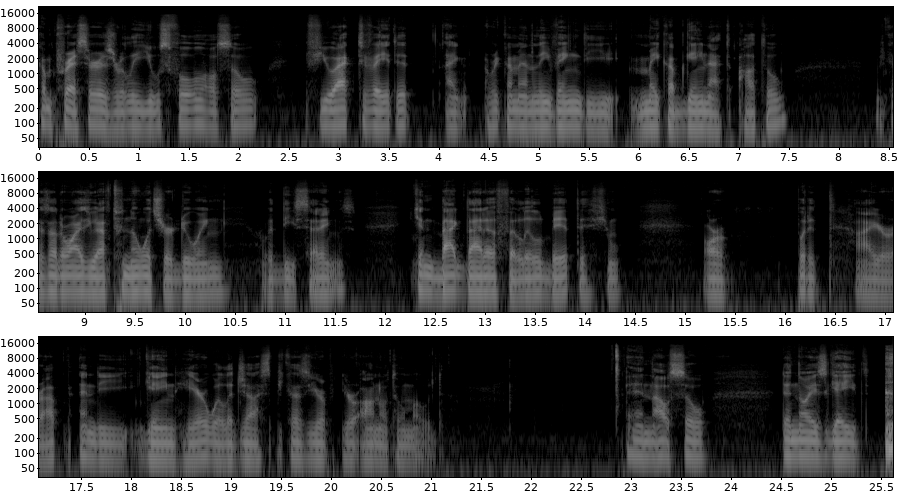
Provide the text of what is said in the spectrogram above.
Compressor is really useful also. If you activate it, I recommend leaving the makeup gain at auto because otherwise you have to know what you're doing with these settings. You can back that off a little bit if you or put it higher up and the gain here will adjust because you're you're on auto mode. And also the noise gate uh,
